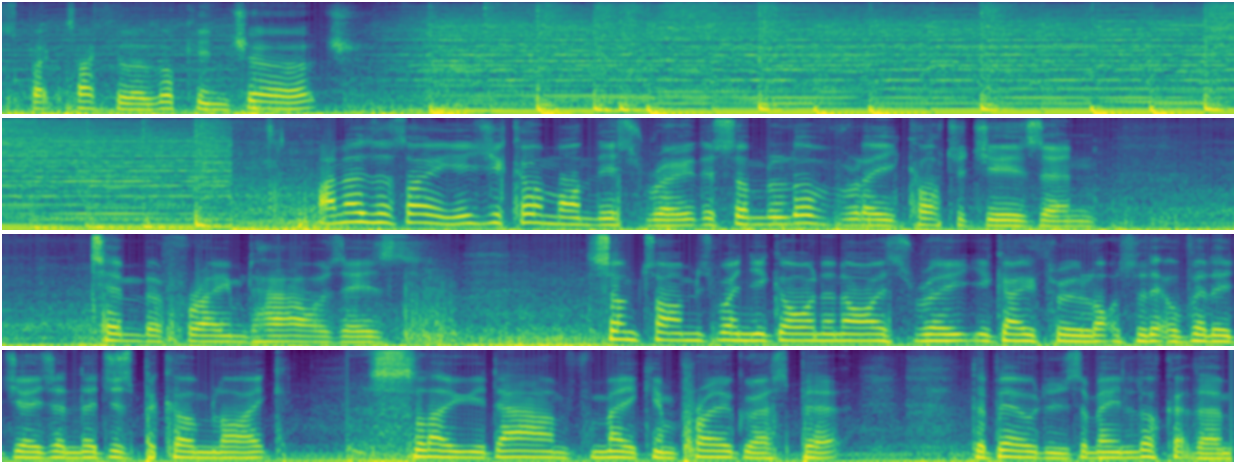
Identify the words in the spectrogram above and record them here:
spectacular looking church and as I say as you come on this route there's some lovely cottages and timber framed houses. Sometimes when you go on a nice route you go through lots of little villages and they just become like slow you down for making progress but the buildings I mean look at them.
